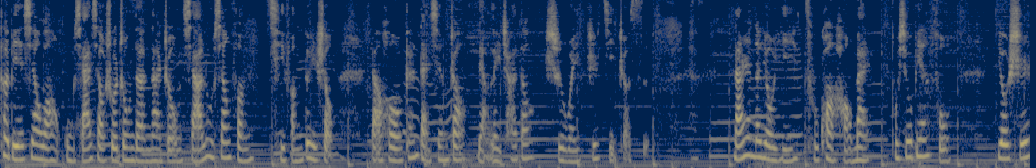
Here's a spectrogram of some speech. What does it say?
特别向往武侠小说中的那种狭路相逢，棋逢对手，然后肝胆相照，两肋插刀，视为知己者死。男人的友谊粗犷豪迈，不修边幅，有时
